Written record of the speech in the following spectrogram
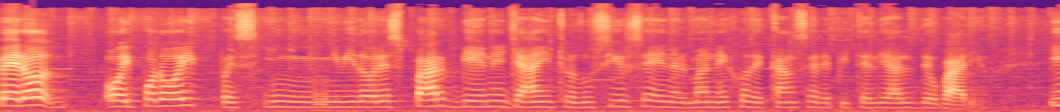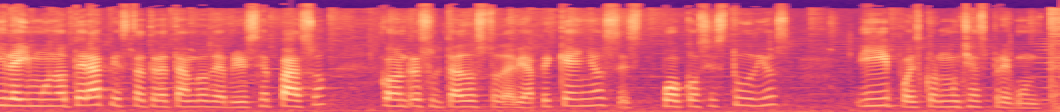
pero hoy por hoy, pues inhibidores PAR viene ya a introducirse en el manejo de cáncer epitelial de ovario. Y la inmunoterapia está tratando de abrirse paso con resultados todavía pequeños, pocos estudios y pues con muchas preguntas.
